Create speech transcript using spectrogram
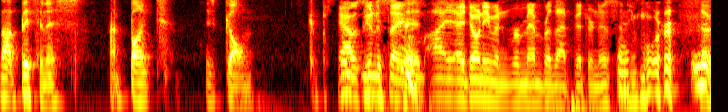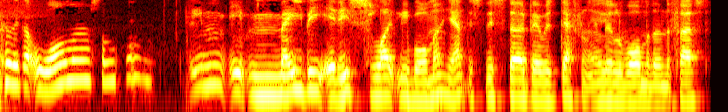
That bitterness, that bite, is gone. Completely Yeah, I was going to say. I, I don't even remember that bitterness anymore. Is it because it got warmer or something? It, it maybe it is slightly warmer. Yeah, this this third beer was definitely a little warmer than the first.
